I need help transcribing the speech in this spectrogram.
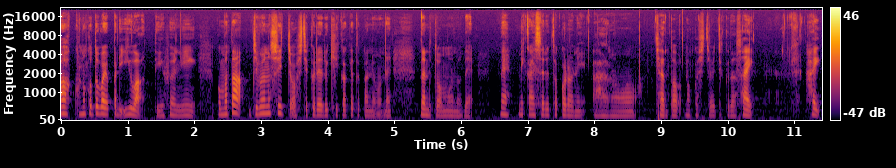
あこの言葉やっぱりいいわっていう風にこうまた自分のスイッチを押してくれるきっかけとかにもねなると思うのでね見返せるところに、あのー、ちゃんと残しておいてください。はい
